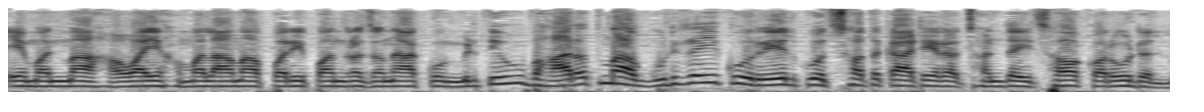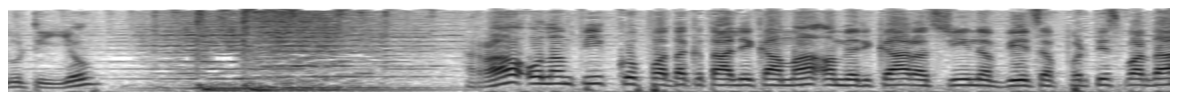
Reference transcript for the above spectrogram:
यमनमा हवाई हमलामा परि पन्ध्र जनाको मृत्यु भारतमा गुडिरहेको रेलको छत काटेर झण्डै छ करोड लुटियो। र ओलम्पिकको पदक तालिकामा अमेरिका र चीन बीच प्रतिस्पर्धा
